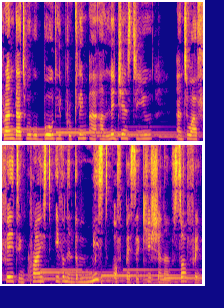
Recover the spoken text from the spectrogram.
Grant that we will boldly proclaim our allegiance to you and to our faith in Christ even in the midst of persecution and suffering.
